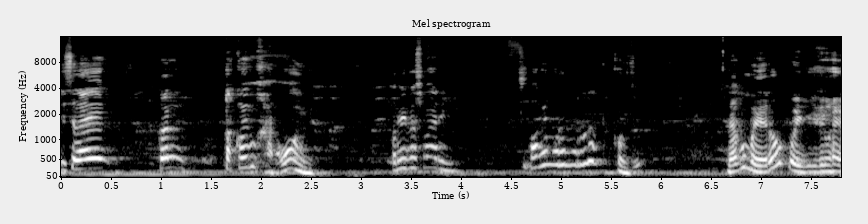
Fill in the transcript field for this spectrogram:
Istilahnya kan teko itu kan wong. Tapi pas mari. Pakai moro-moro teko cuk. Nah aku bayar apa gitu lah.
